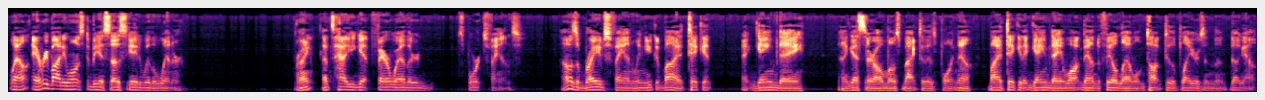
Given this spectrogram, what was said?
well, everybody wants to be associated with a winner, right? That's how you get fair weathered sports fans. I was a Braves fan when you could buy a ticket at game day. I guess they're almost back to this point now. Buy a ticket at game day and walk down to field level and talk to the players in the dugout.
